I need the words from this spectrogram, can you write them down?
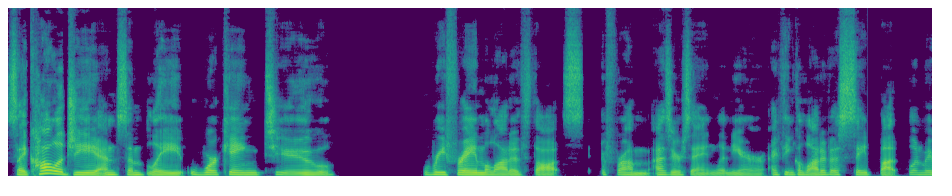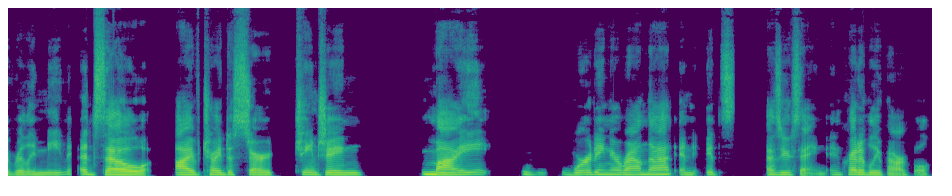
psychology and simply working to reframe a lot of thoughts from, as you're saying, linear. I think a lot of us say but when we really mean. it. And so I've tried to start changing my wording around that. And it's, as you're saying, incredibly powerful.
